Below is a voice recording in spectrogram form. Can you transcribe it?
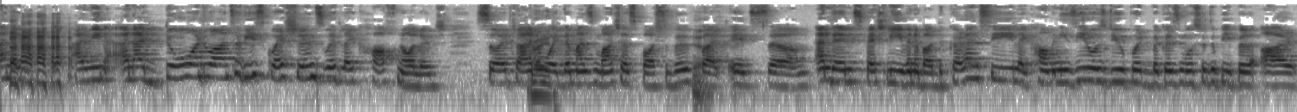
and I, I mean, and I don't want to answer these questions with like half knowledge. So I try and Right. avoid them as much as possible. Yeah. But it's um, and then especially even about the currency, like how many zeros do you put? Because most of the people are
